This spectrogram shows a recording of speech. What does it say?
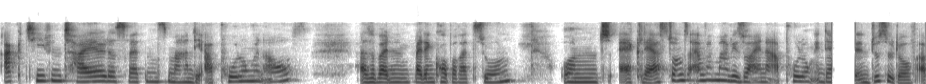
aktiven Teil des Rettens machen die Abholungen aus also bei den, bei den Kooperationen. Und erklärst du uns einfach mal, wie so eine Abholung in, der, in Düsseldorf ab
